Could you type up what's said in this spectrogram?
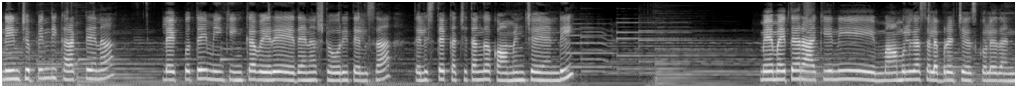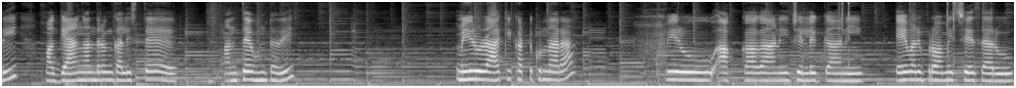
నేను చెప్పింది కరెక్టేనా? లేకపోతే మీకు ఇంకా వేరే ఏదైనా స్టోరీ తెలుసా? తెలిస్తే ఖచ్చితంగా కామెంట్ చేయండి. మేమైతే రాఖీని మామూలుగా సెలబ్రేట్ చేసుకోలేదండి. మా గ్యాంగ్ అందరం కలిస్తే అంతే ఉంటుంది. మీరు రాఖీ కట్టుకున్నారా? మీరు అక్క కానీ చెల్లికి కానీ ఏమని ప్రామిస్ చేశారు?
